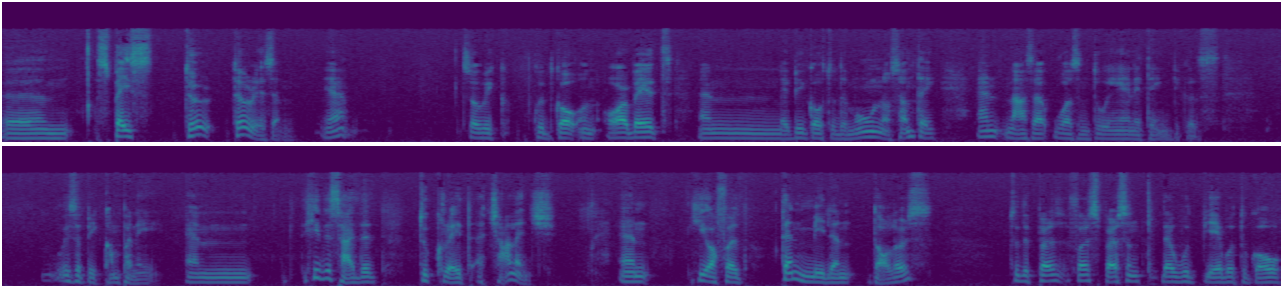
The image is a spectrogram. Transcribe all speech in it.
um, space tur tourism, yeah. So we could go on orbit and maybe go to the moon or something. And NASA wasn't doing anything because it was a big company, and he decided to create a challenge, and he offered ten million dollars to the per first person that would be able to go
